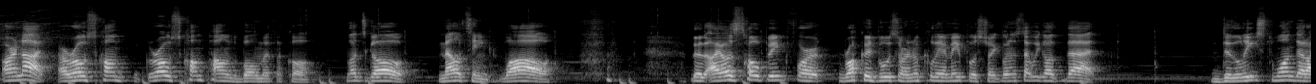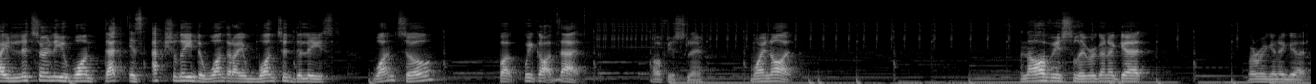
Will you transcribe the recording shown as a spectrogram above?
Or not. A Rose, com Rose Compound Bow mythical. Let's go. Melting. Wow. Dude, I was hoping for Rocket Boots or Nuclear Maple Strike, but instead we got that. The least one that I literally want. That is actually the one that I wanted the least. One, two. But we got that obviously. Why not? And obviously we're gonna get... What are we gonna get?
